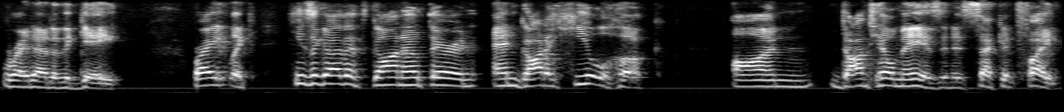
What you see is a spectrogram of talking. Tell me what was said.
right out of the gate, right? Like he's a guy that's gone out there and, and got a heel hook on Don'Tale Mayes in his second fight.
